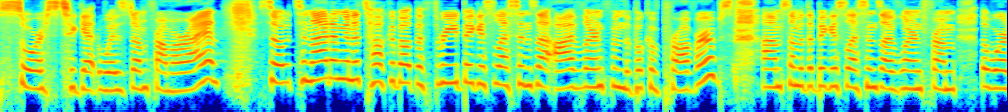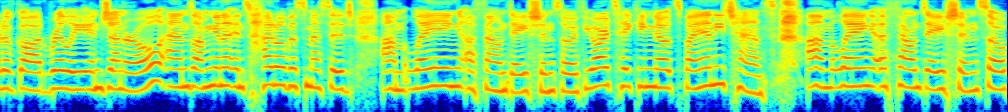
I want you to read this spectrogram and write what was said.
source to get wisdom from, all right? So tonight I'm going to talk about the three biggest lessons that I've learned from the book of Proverbs, um, some of the biggest lessons lessons I've learned from the Word of God, really, in general. And I'm going to entitle this message um, Laying a Foundation. So if you are taking notes by any chance, um, laying a foundation. So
